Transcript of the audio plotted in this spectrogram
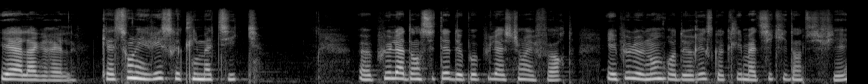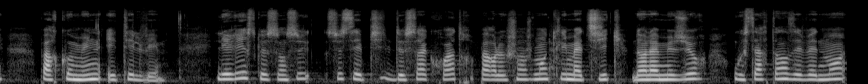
liées à la grêle. Quels sont les risques climatiques? Euh, plus la densité de population est forte et plus le nombre de risques climatiques identifiés par commune est élevé. Les risques sont susceptibles de s'accroître par le changement climatique dans la mesure où certains événements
